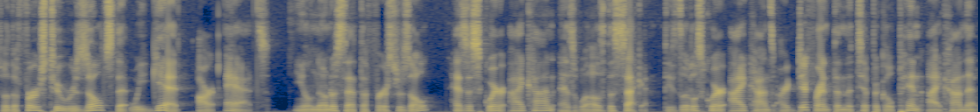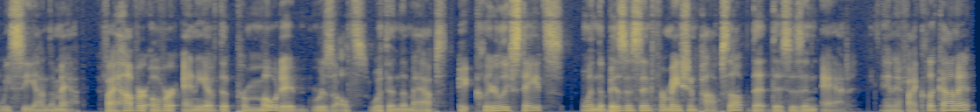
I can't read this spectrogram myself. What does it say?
So the first two results that we get are ads. You'll notice that the first result has a square icon as well as the second. These little square icons are different than the typical pin icon that we see on the map. If I hover over any of the promoted results within the maps, it clearly states when the business information pops up that this is an ad. And if I click on it,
